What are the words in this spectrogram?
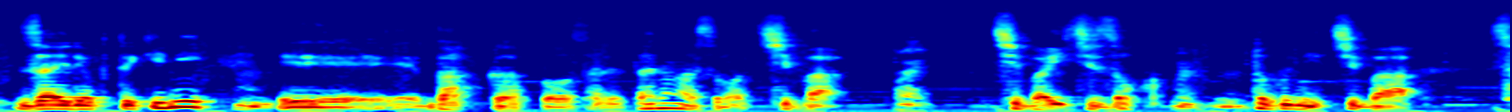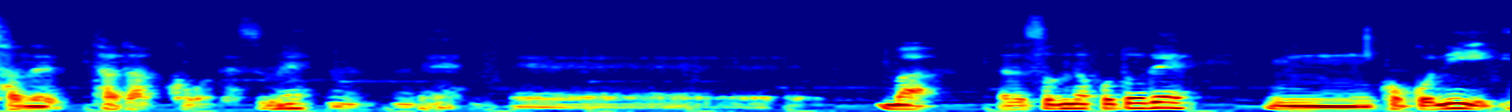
ー財力的に、うんえーバックアップをされたのがその千葉、はい千葉一族うんうん特に千葉実忠公ですね。まあそんなことで、うん、ここにえ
